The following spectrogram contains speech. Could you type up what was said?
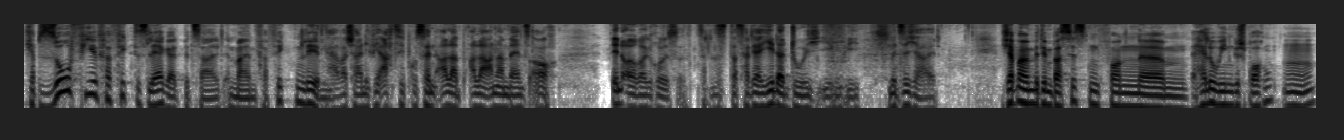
ich habe so viel verficktes Lehrgeld bezahlt in meinem verfickten Leben. Ja, wahrscheinlich wie 80 Prozent aller, aller anderen Bands auch. In eurer Größe. Das, das, das hat ja jeder durch irgendwie. Mit Sicherheit. Ich habe mal mit dem Bassisten von ähm, Halloween gesprochen, Mhm.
